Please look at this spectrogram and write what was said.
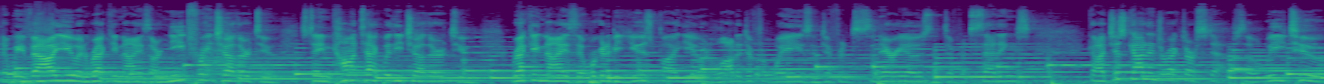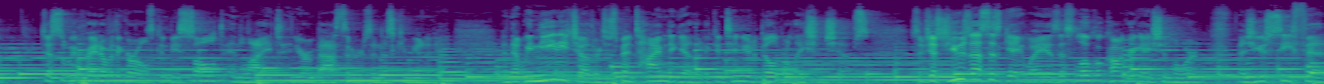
That we value and recognize our need for each other, to stay in contact with each other, to recognize that we're going to be used by you in a lot of different ways, in different scenarios, in different settings. God, just guide and direct our steps so we too, just as we prayed over the girls, can be salt and light and your ambassadors in this community. And that we need each other to spend time together to continue to build relationships. So just use us as gateway, as this local congregation, Lord, as you see fit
